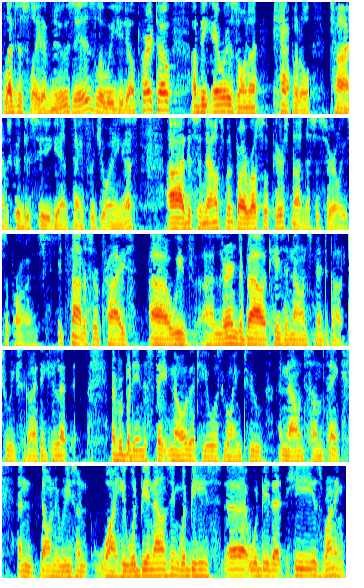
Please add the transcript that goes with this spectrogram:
legislative news is Luigi Del Puerto of the Arizona Capitol Times. Good to see you again. Thanks for joining us. Uh, this announcement by Russell Pearce, not necessarily a surprise. It's not a surprise. Uh, we've uh, learned about his announcement about two weeks ago. I think he let everybody in the state know that he was going to announce something, and the only reason why he would be announcing would be his, uh, would be that he is running.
